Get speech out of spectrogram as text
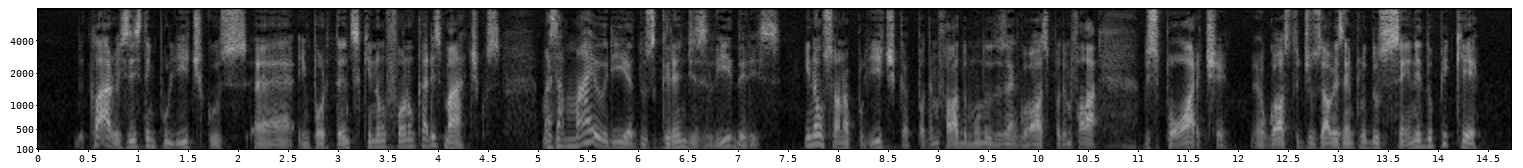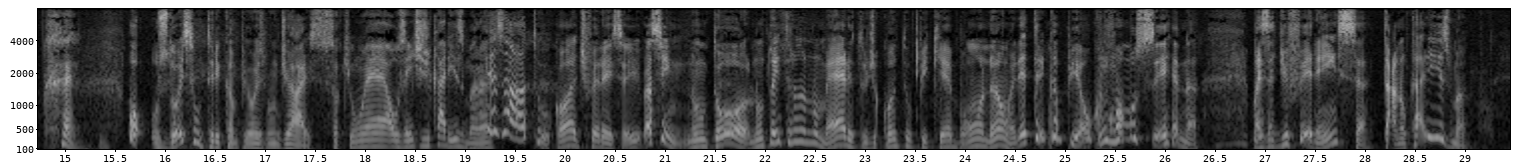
claro, existem políticos é, importantes que não foram carismáticos, mas a maioria dos grandes líderes, e não só na política, podemos falar do mundo dos negócios, podemos falar do esporte. Eu gosto de usar o exemplo do Senna e do Piquet. É. Pô, os dois são tricampeões mundiais. Só que um é ausente de carisma, né? Exato. Qual é a diferença? E, assim, não tô, não tô entrando no mérito de quanto o Piquet é bom ou não. Ele é tricampeão como o Senna. Mas a diferença tá no carisma.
